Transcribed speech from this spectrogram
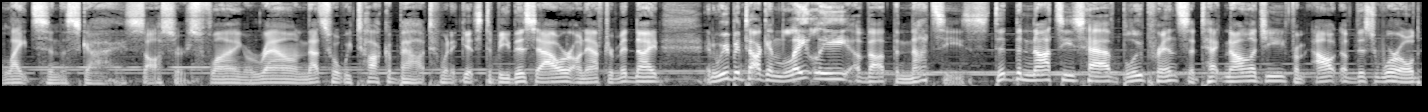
lights in the sky, saucers flying around. That's what we talk about when it gets to be this hour on After Midnight. And we've been talking lately about the Nazis. Did the Nazis have blueprints, a technology from out of this world?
